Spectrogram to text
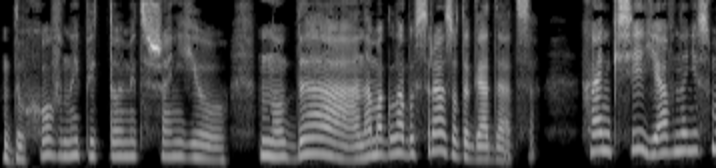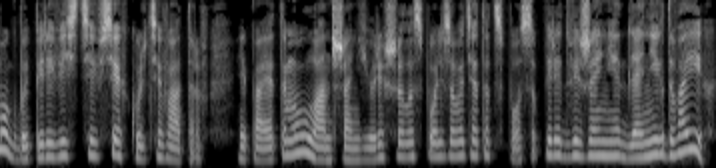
Духовный питомец Шанью. Ну да, она могла бы сразу догадаться. Хань Кси явно не смог бы перевести всех культиваторов, и поэтому Лан Шанью решил использовать этот способ передвижения для них двоих.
